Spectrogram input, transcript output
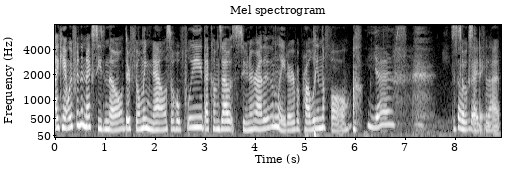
I can't wait for the next season though. They're filming now, so hopefully that comes out sooner rather than later, but probably in the fall. Yes. so, excited for that.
